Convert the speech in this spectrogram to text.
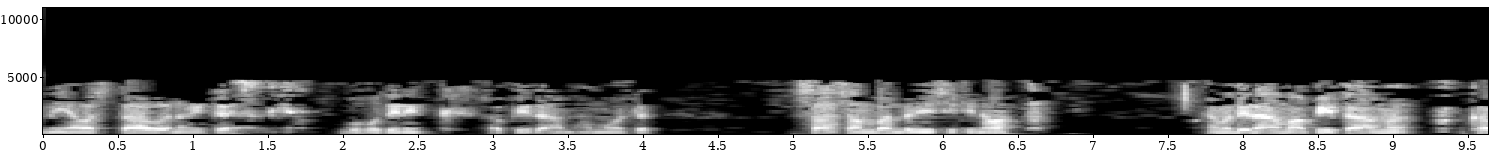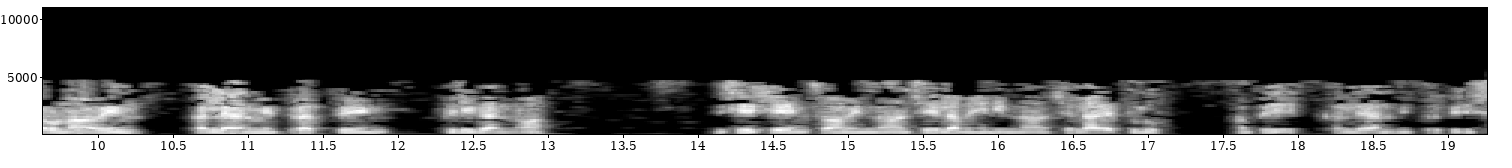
මේ අවස්ථාව වන විට බොහෝ දෙනෙක් අපේ දහම් හමුවට සහසම්බන්ධ වී සිටිනවා. හැම දිනම අපි ඊටාම කරුණාවෙන් කල්යාණ මිත්‍රත්වයෙන් පිළිගන්නවා. විශේෂයෙන් ස්වාමීන් වහන්සේලා මෙහෙණින් වහන්සේලා ඇතුළු අපේ කල්යාණ මිත්‍ර පිරිස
